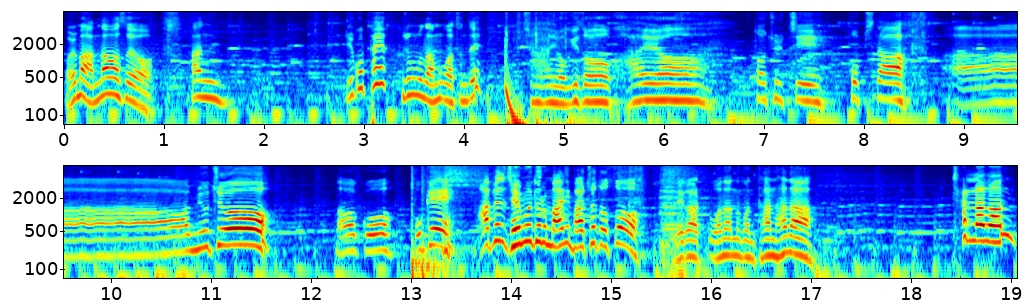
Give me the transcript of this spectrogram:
얼마 안 남았어요. 한 7팩? 그 정도 남은 것 같은데? 자 여기서 과연 떠줄지 봅시다. 아 뮤초 나왔고. 오케이. 앞에서 재물들은 많이 받쳐줬어. 내가 원하는 건 단 하나 찰나난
